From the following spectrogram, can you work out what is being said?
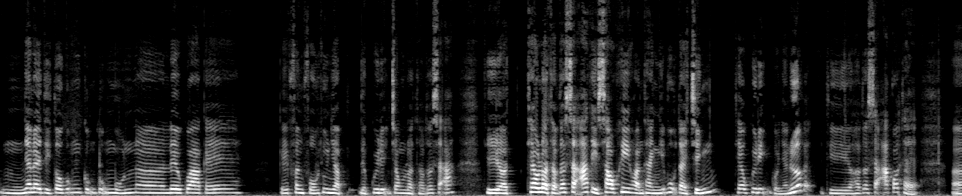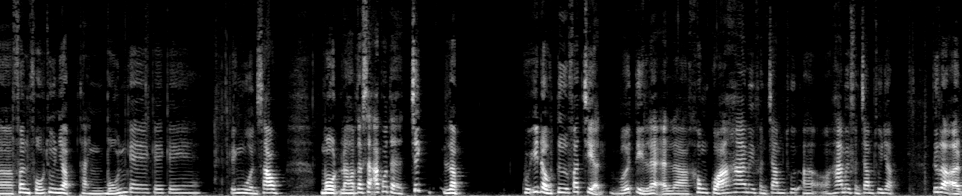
nhân đây thì tôi cũng cũng cũng muốn uh, nêu qua cái cái phân phối thu nhập được quy định trong luật hợp tác xã. Thì uh, theo luật hợp tác xã thì sau khi hoàn thành nghĩa vụ tài chính theo quy định của nhà nước ấy, thì hợp tác xã có thể uh, phân phối thu nhập thành bốn cái cái cái cái nguồn sau. Một là hợp tác xã có thể trích lập quỹ đầu tư phát triển với tỷ lệ là không quá 20% thu à, uh, 20% thu nhập. Tức là ở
